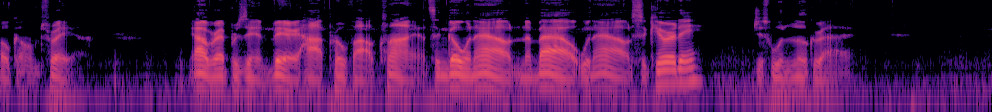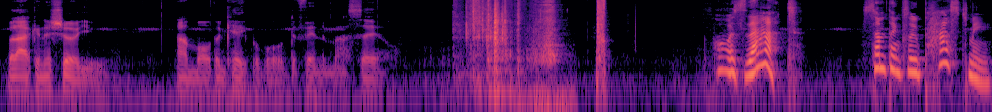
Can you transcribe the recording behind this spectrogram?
Au contraire. I represent very high profile clients, and going out and about without security just wouldn't look right. But I can assure you, I'm more than capable of defending myself. What was that? Something flew past me.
